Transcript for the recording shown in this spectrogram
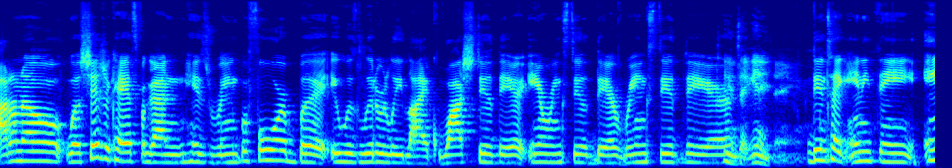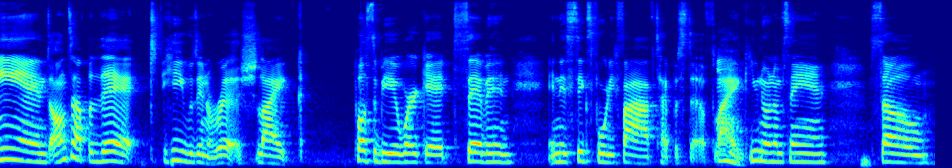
I don't know. Well, Shedrick has forgotten his ring before, but it was literally like watch still there, earring still there, ring still he there. didn't take anything. Didn't take anything, and on top of that, he was in a rush. Like supposed to be at work at seven, and it's six forty five type of stuff. Like mm. you know what I'm saying? So,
